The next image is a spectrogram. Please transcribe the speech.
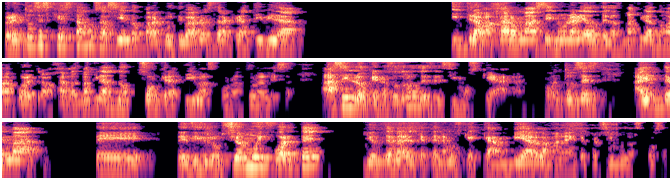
pero entonces, ¿qué estamos haciendo para cultivar nuestra creatividad y trabajar más en un área donde las máquinas no van a poder trabajar? Las máquinas no son creativas por naturaleza, hacen lo que nosotros les decimos que hagan. ¿no? Entonces, hay un tema de, de disrupción muy fuerte y un tema en el que tenemos que cambiar la manera en que percibimos las cosas.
